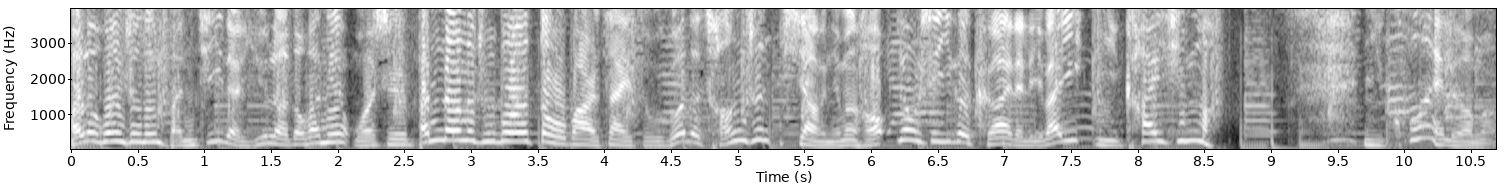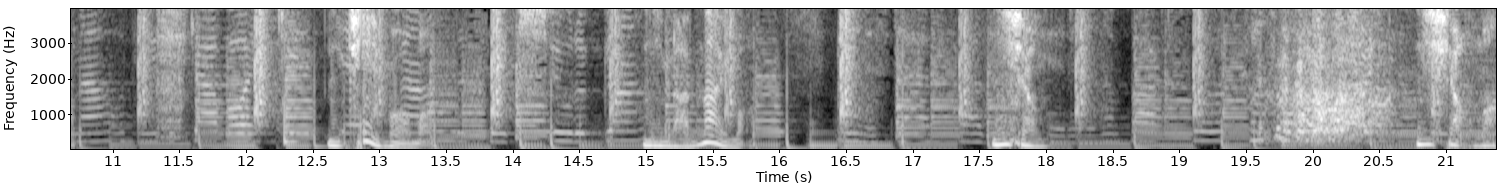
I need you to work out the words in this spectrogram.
好了，欢迎收听本期的娱乐豆瓣天，我是本档的主播豆瓣，在祖国的长春向你问好，又是一个可爱的礼拜一，你开心吗？你快乐吗？你寂寞吗？你难耐吗？你想？你想吗？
